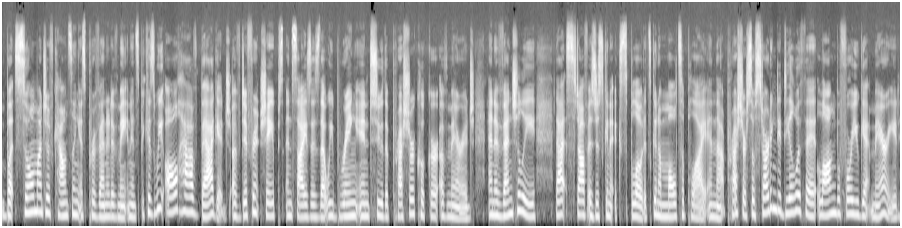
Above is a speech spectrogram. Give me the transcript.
But so much of counseling is preventative maintenance because we all have baggage of different shapes and sizes that we bring into the pressure cooker of marriage. And eventually, that stuff is just going to explode. It's going to multiply in that pressure. So, starting to deal with it long before you get married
